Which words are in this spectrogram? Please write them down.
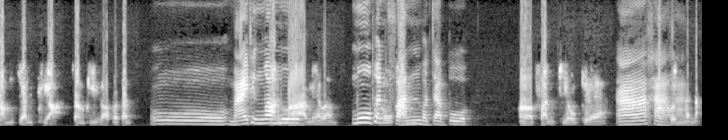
กำแขนเพียจำพี่เราประกันโอ้หมายถึงว่ามันหมูว่าแม่ว่าหมูเพิ่นหมู่ฝัฝันนบ่จ้าปูเออฝันเกี่ยวแกอ่าค่ะเพิ่นค่ะนั่นน่ะ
